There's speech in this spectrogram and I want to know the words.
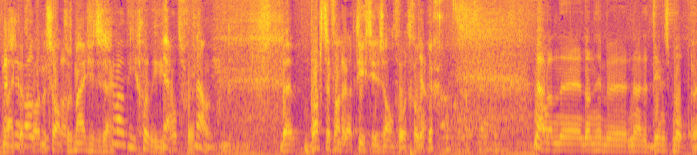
blijkt het gewoon een Zandvoort meisje te zijn. Ze woont niet gewoon in ja. Zandvoort. Nou, we barsten van de artiesten in Zandvoort gelukkig. Ja. Nou, dan, uh, dan hebben we naar de Dinsmop, uh,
